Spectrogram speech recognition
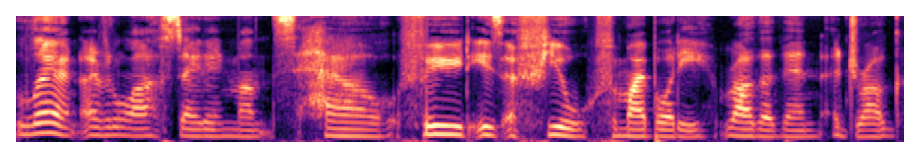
learned over the last 18 months how food is a fuel for my body rather than a drug.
